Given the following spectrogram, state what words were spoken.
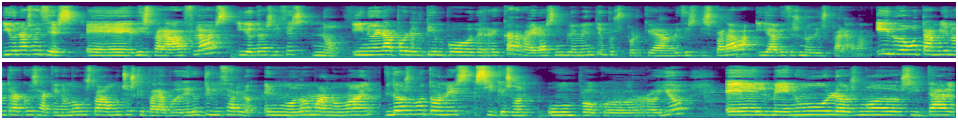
y unas veces eh, disparaba flash y otras veces no. Y no era por el tiempo de recarga, era simplemente pues porque a veces disparaba y a veces no disparaba. Y luego también otra cosa que no me gustaba mucho es que para poder utilizarlo en modo manual, los botones sí que son un poco rollo. El menú, los modos y tal,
